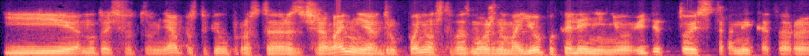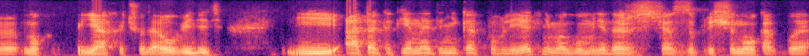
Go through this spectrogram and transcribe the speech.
И, ну, то есть вот у меня поступило просто разочарование, я вдруг понял, что, возможно, мое поколение не увидит той страны, которую, ну, я хочу, да, увидеть. И, а так как я на это никак повлиять не могу, мне даже сейчас запрещено как бы э,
